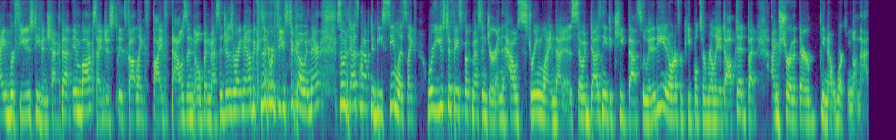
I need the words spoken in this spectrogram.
I refuse to even check that inbox. I just it's got like 5,000 open messages right now because I refuse to go in there. So it does have to be seamless. Like we're used to Facebook Messenger and how streamlined that is. So it does need to keep that fluidity in order for people to really adopt it, but I'm sure that they're, you know, working on that.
